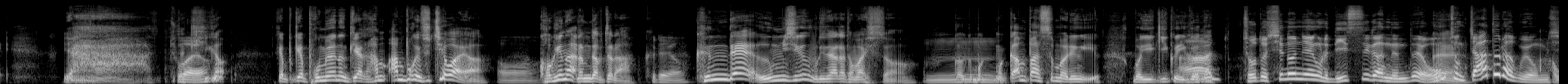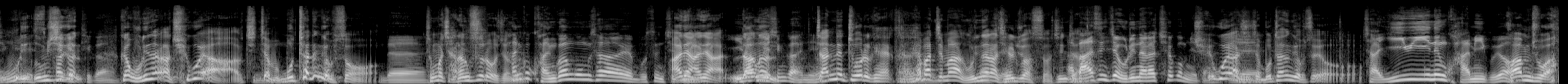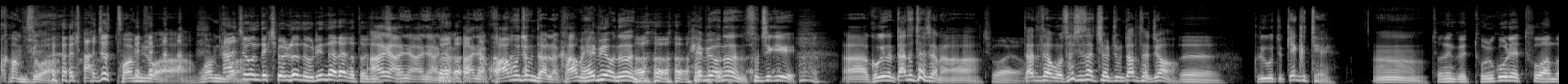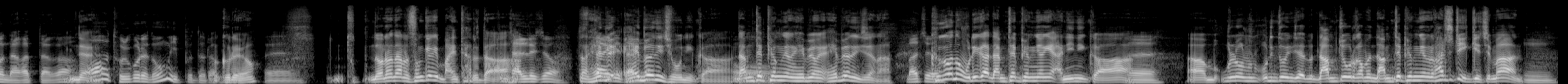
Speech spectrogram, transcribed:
야 좋아요? 기가 그러니까 보면은 그냥 한, 한 폭의 수채화야. 어 거기는 아름답더라. 그래요. 근데 음식은 우리나라가 더 맛있어. 음. 그 뭐, 뭐 감바스 뭐 이런 거- 뭐 이- 이거 아, 이거는 저도 신혼여행으로 니스 갔는데 엄청 네. 짜더라고요 아, 음식이. 우리 음식은 스파게티가. 그냥 우리나라가 최고야. 진짜 뭐 못하는 게 없어. 네. 정말 자랑스러워 저는. 한국 관광공사에 무슨 지금 아니야 아니야. 나는? 짠내 투어를 그냥 다 해봤지만 우리나라. 가 제일 좋았어. 진짜. 아, 맛은 이제 우리나라 최고입니다. 최고야 예. 진짜 못하는 게 없어요. 자 2위는 괌이고요. 괌 좋아, 괌 좋아. 다. 괌 좋아, 괌 좋아. 다 좋은데 결론은 우리나라가 더 좋죠. 아니 아니 아니 아니 아니야. 괌은 좀 달라. 괌 해변은 해변은 솔직히 아 거기는 따뜻하잖아. 좋아요. 따뜻하고 사시사철 좀 따뜻하죠. 네. 그리고 또 깨끗해. 응. 저는 그 돌고래 투어 한번 나갔다가 네. 아 돌고래 너무 이쁘더라고요. 아, 그래요? 네. 두- 너랑 나랑 성격이 많이 다르다. 좀 다르죠. 해변. 해변이 좋으니까 남태평양 해변 해변이잖아. 맞아요. 그거는 우리가 남태평양이 아니니까. 네. 아 뭐, 물론 우리도 이제 남쪽으로 가면 남태평양을 할 수도 있겠지만 음.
